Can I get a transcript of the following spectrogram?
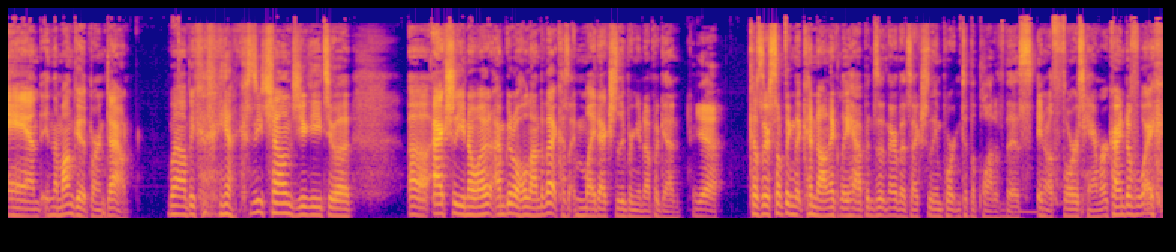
and in the manga it burned down. Well, because yeah, because he challenged Yugi to a. Uh, actually, you know what? I'm gonna hold on to that because I might actually bring it up again. Yeah. Because there's something that canonically happens in there that's actually important to the plot of this in a Thor's hammer kind of way.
